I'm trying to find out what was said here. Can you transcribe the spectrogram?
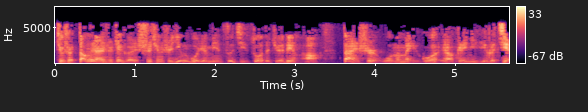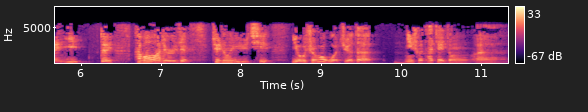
就是当然是这个事情是英国人民自己做的决定啊，但是我们美国要给你一个建议。对他往往就是这这种语气，有时候我觉得，你说他这种呃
